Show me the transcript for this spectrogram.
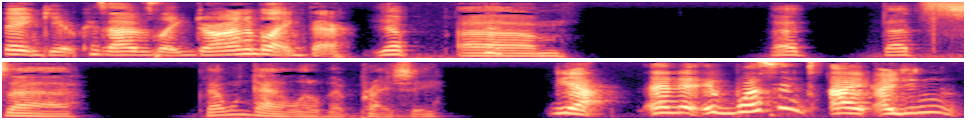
Thank you, because I was like drawing a blank there. Yep. Um, that that's uh, that one got a little bit pricey. Yeah, and it wasn't. I I didn't.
